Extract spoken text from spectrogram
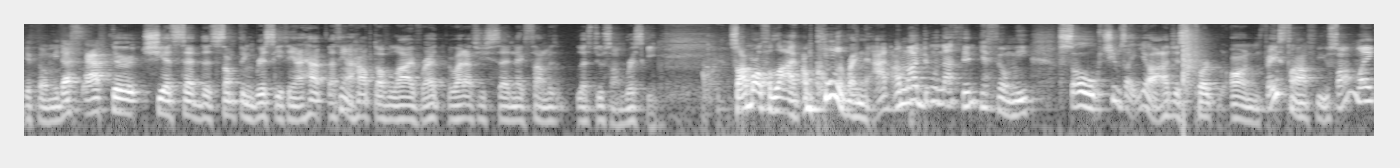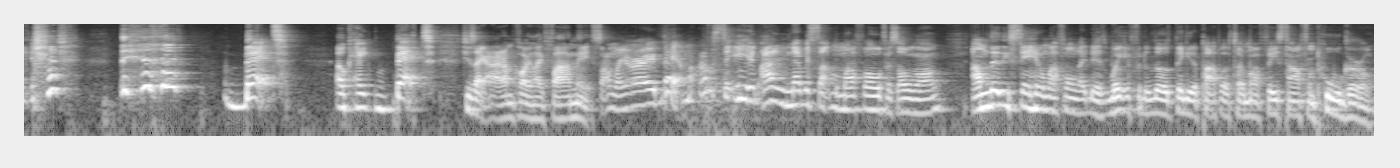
You feel me? That's after she had said the something risky thing. I have, I think I hopped off live right right after she said next time let's do something risky. So I'm off a live. I'm cooling right now. I, am not doing nothing. You feel me? So she was like, "Yo, I just twerked on Facetime for you." So I'm like, "Bet." Okay, bet. She's like, all right, I'm calling like five minutes. So I'm like, all right, bet. I'm, I'm sitting here. I never stopped on my phone for so long. I'm literally sitting here on my phone like this, waiting for the little thingy to pop up talking about FaceTime from Pool Girl.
